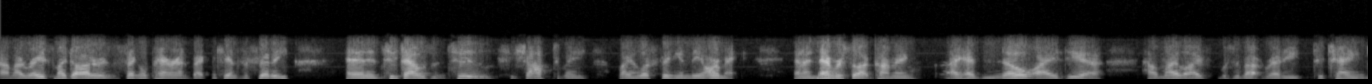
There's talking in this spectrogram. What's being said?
um, I raised my daughter as a single parent back in Kansas City, and in 2002, she shocked me by enlisting in the Army, and I never oh. saw it coming. I had no idea how my life was about ready to change.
